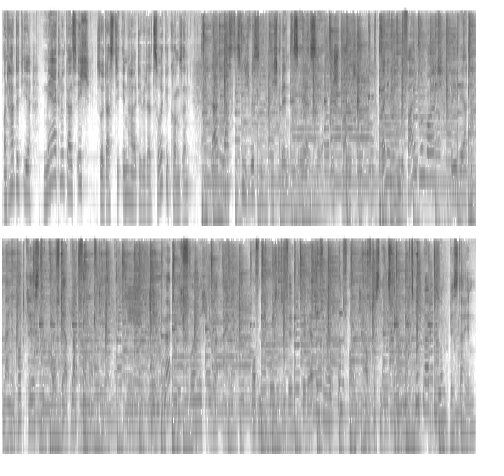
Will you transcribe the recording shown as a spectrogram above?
Und hattet ihr mehr Glück als ich, sodass die Inhalte wieder zurückgekommen sind? Dann lasst es mich wissen. Ich bin sehr, sehr gespannt gespannt. Wenn ihr mir einen Gefallen tun wollt, bewertet meinen Podcast auf der Plattform, auf der ihr hört. Ich freue mich über eine hoffentlich positive Bewertung von euch und freue mich auf das nächste Mal. Macht's gut, bleibt gesund, bis dahin.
